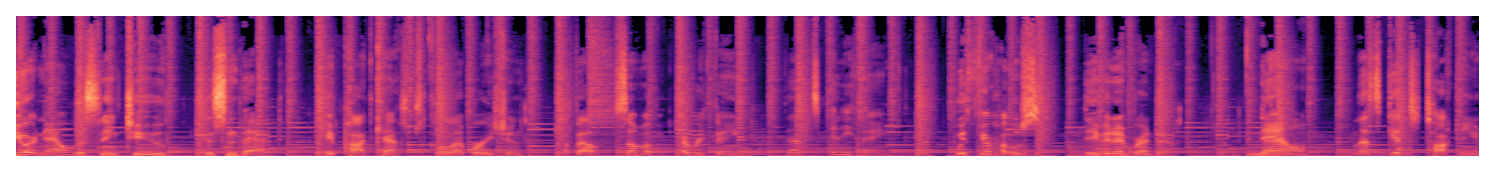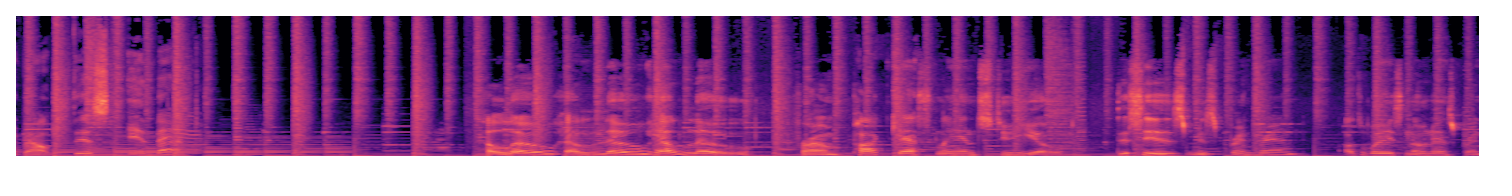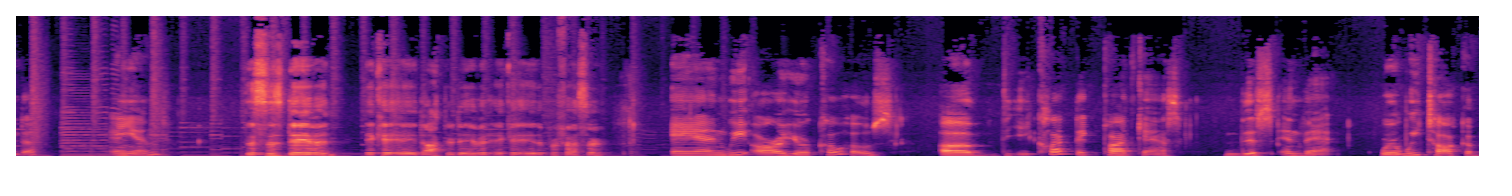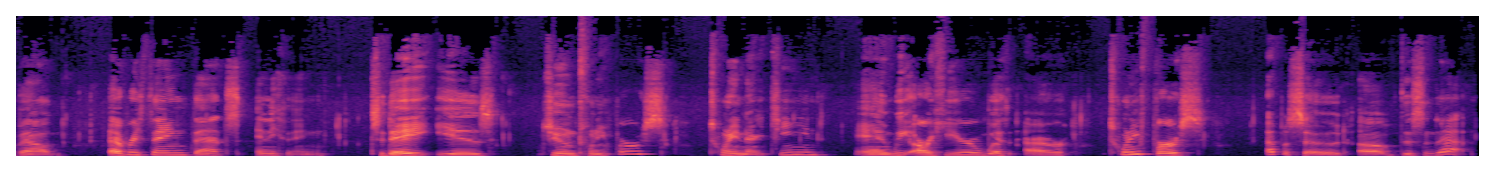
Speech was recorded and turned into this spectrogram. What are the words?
You are now listening to This and That, a podcast collaboration about some of everything that's anything with your hosts, David and Brenda. Now, let's get to talking about this and that. Hello, hello, hello from Podcast Land Studio. This is Miss Bren otherwise known as Brenda, and this is David, aka Dr. David, aka the Professor, and we are your co hosts of the eclectic podcast This and That, where we talk about everything that's anything. Today is June 21st, 2019, and we are here with our 21st episode of This and That.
